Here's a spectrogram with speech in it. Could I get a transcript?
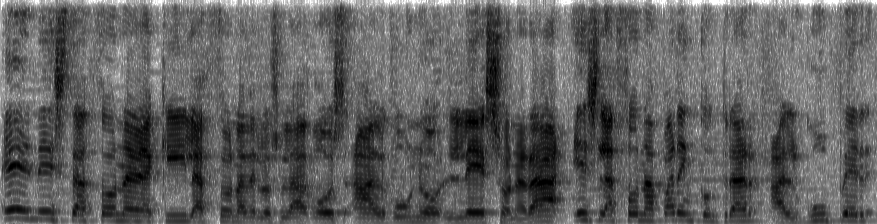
en esta zona de aquí, la zona de los lagos, a alguno le sonará, es la zona para encontrar al Gooper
